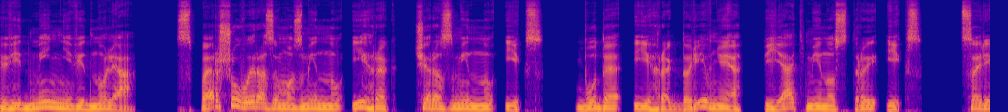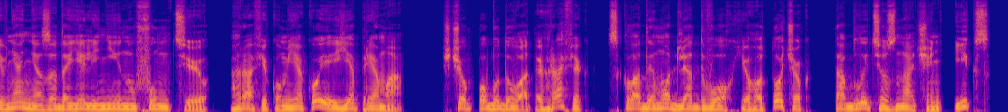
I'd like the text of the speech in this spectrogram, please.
відмінні від нуля. Спершу виразимо змінну y через змінну x. Буде y дорівнює 5 мінус 3х. Це рівняння задає лінійну функцію, графіком якої є пряма. Щоб побудувати графік, складемо для двох його точок таблицю значень x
